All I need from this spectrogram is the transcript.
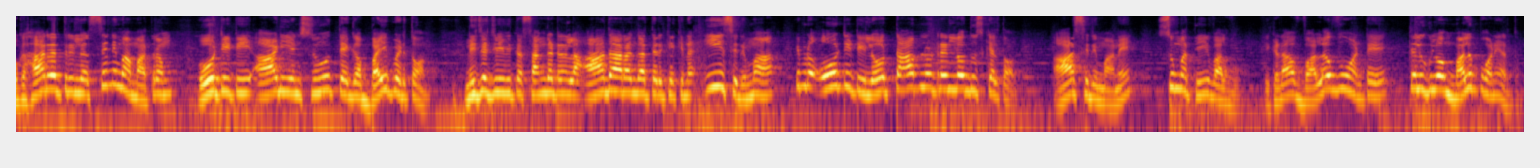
ఒక హారర్ థ్రిల్లర్ సినిమా మాత్రం ఓటీటీ ఆడియన్స్ను తెగ భయపెడుతోంది. నిజ జీవిత సంఘటనల ఆధారంగా తెరకెక్కిన ఈ సినిమా ఇప్పుడు ఓటీటీలో టాప్లో ట్రెండ్లో దూసుకెళ్తోంది. ఆ సినిమానే సుమతి వలవు. ఇక్కడ వలవు అంటే తెలుగులో మలుపు అని అర్థం.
